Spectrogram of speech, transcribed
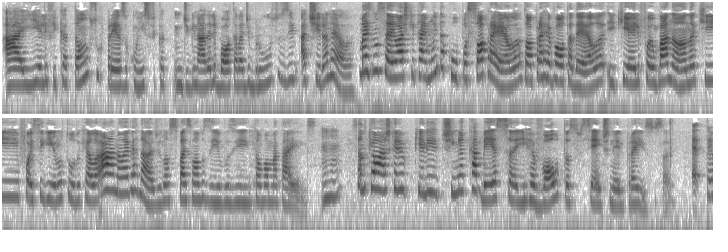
Aí ele fica tão surpreso com isso, fica indignado, ele bota ela de bruços e atira nela. Mas não sei, eu acho que cai muita culpa só pra ela, só pra revolta dela, e que ele foi um banana que foi seguindo tudo que ela. Ah, não é verdade, nossos pais são abusivos e então vamos matar eles. Uhum. Sendo que eu acho que ele, que ele tinha cabeça e revolta suficiente nele pra isso, sabe? É, tem,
